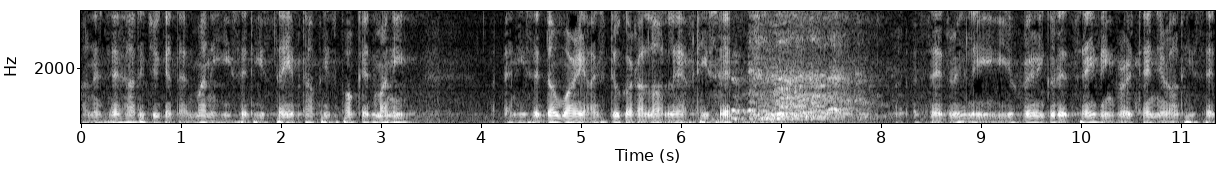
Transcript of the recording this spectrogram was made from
And I said, how did you get that money? He said, he saved up his pocket money. And he said, don't worry, I still got a lot left, he said. I said, really? You're very good at saving for a 10-year-old. He said,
